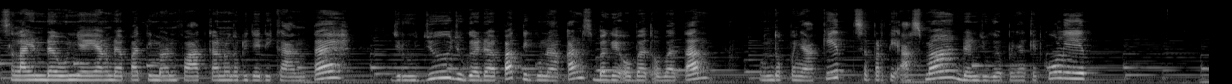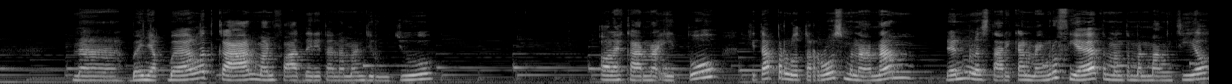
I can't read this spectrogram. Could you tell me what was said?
Selain daunnya yang dapat dimanfaatkan untuk dijadikan teh, jeruju juga dapat digunakan sebagai obat-obatan untuk penyakit seperti asma dan juga penyakit kulit. Nah, banyak banget kan manfaat dari tanaman jeruju. Oleh karena itu, kita perlu terus menanam dan melestarikan mangrove ya teman-teman mangcil.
